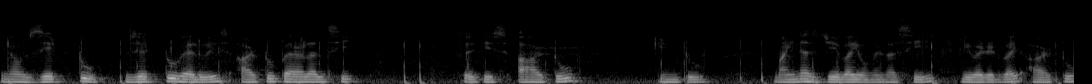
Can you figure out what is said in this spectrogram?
now z2 z2 value is r2 parallel c. So it is r2 into minus j by omega c divided by r2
